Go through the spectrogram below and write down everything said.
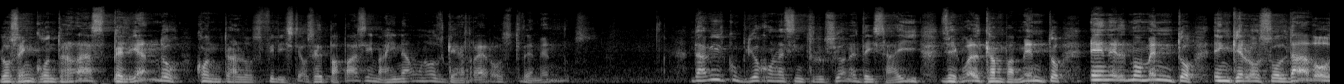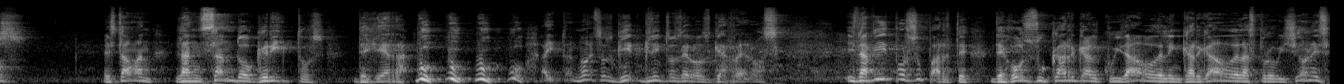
Los encontrarás peleando contra los filisteos. El papá se imagina unos guerreros tremendos. David cumplió con las instrucciones de Isaí, llegó al campamento en el momento en que los soldados estaban lanzando gritos de guerra. no esos gritos de los guerreros. Y David por su parte dejó su carga al cuidado del encargado de las provisiones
